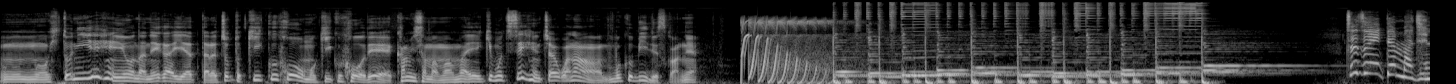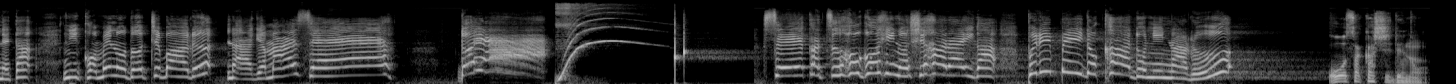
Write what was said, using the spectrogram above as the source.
う？うん、もう人に言えへんような願いやったらちょっと聞く方も聞く方で神様まあまあええ気持ちせえへんちゃうかな。僕 B ですからね。続いてマジネタ。2個目のドッジボール、投げますせどや生活保護費の支払いがプリペイドカードになる？大阪市での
